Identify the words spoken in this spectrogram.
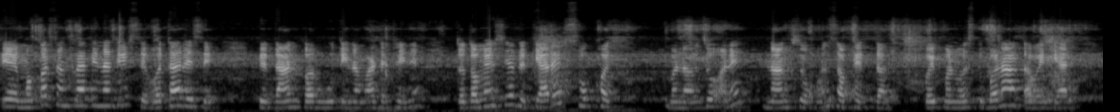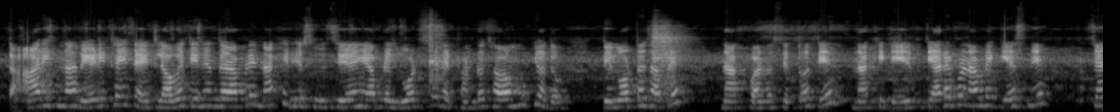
તે મકર સંક્રાંતિના દિવસે વધારે છે તે દાન કરવું તેના માટે થઈને. તો તમે છે તે ત્યારે સુખ જ બનાવજો અને નાખશો પણ સફેદ તલ. કોઈ પણ વસ્તુ બનાવતા હોય ત્યારે. તો આ રીતના રેડી થઈ જાય એટલે હવે તેની અંદર આપણે નાખી દઈશું જે અહીં આપણે લોટ છે ને ઠંડો થવા મૂક્યો હતો, તે લોટ જ આપણે નાખવાનો છે. તો તે નાખી દઈએ. ત્યારે પણ આપણે ગેસને છે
